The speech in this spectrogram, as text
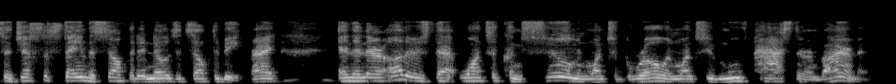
to just sustain the self that it knows itself to be, right? Mm-hmm. And then there are others that want to consume and want to grow and want to move past their environment.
